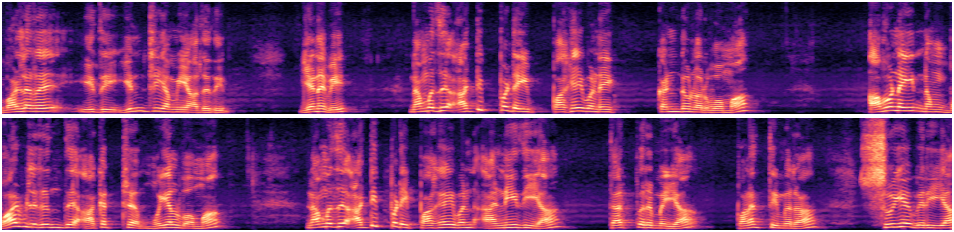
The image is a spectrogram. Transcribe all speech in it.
வளர இது இன்றியமையாதது. எனவே நமது அடிப்படை பகைவனை கண்டுணர்வோமா? அவனை நம் வாழ்விலிருந்து அகற்ற முயல்வோமா? நமது அடிப்படை பகைவன் அநீதியா தற்பெருமையா பணத்திமிரா சுயவெறியா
